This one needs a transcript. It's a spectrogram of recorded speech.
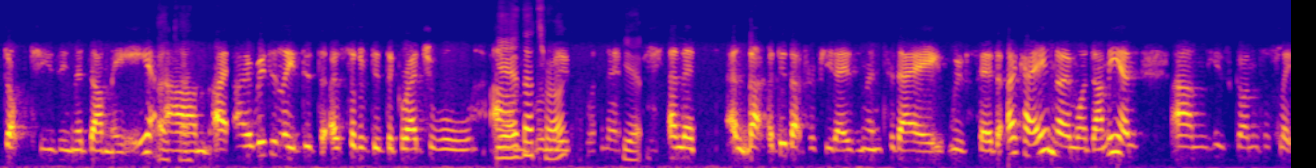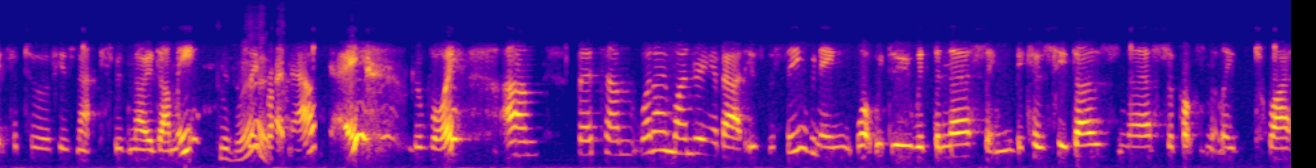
stopped using the dummy. Okay. Um, I, I originally did. The, I sort of did the gradual. Um, Yeah, that's right. And then, Yeah. and then and that I did that for a few days, and then today we've said okay, no more dummy, and um, he's gone to sleep for two of his naps with no dummy. Good Sleep work. right now, okay, good boy. Um, but um, what I'm wondering about is this evening what we do with the nursing because he does nurse approximately twice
